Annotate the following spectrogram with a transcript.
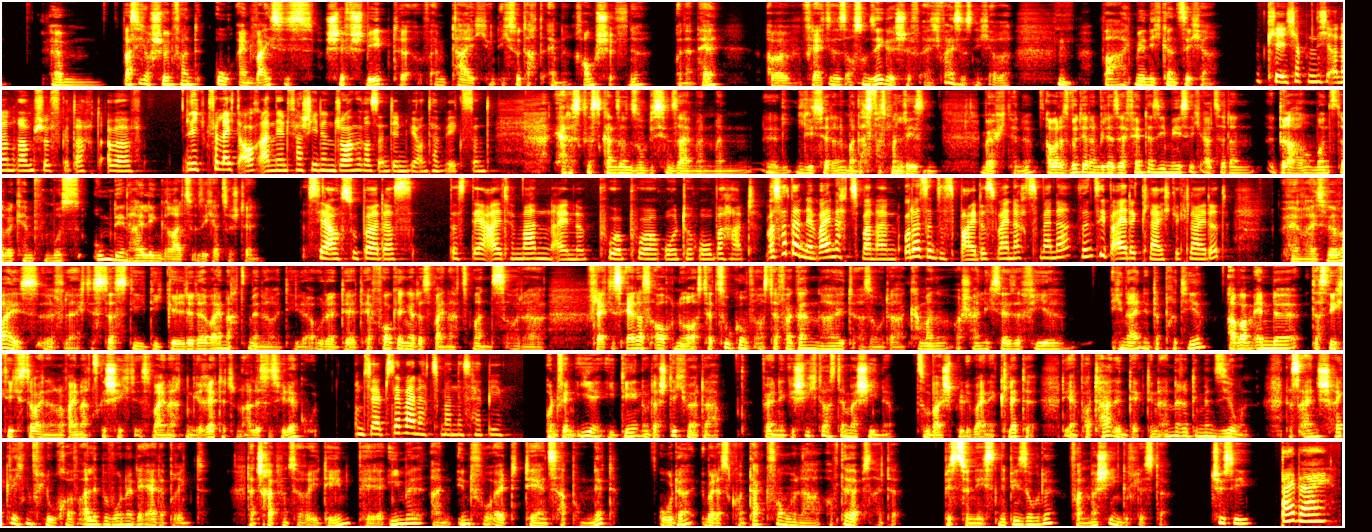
ähm, was ich auch schön fand, oh, ein weißes Schiff schwebte auf einem Teich und ich so dachte, ein Raumschiff, ne? Und dann, hä? Aber vielleicht ist es auch so ein Segelschiff. Also ich weiß es nicht, aber hm, war ich mir nicht ganz sicher. Okay, ich habe nicht an ein Raumschiff gedacht, aber liegt vielleicht auch an den verschiedenen Genres, in denen wir unterwegs sind. Ja, das, das kann so ein bisschen sein. Man, man äh, liest ja dann immer das, was man lesen möchte. Ne? Aber das wird ja dann wieder sehr fantasymäßig, als er dann Drachen und Monster bekämpfen muss, um den Heiligen Gral sicherzustellen. Das ist ja auch super, dass dass der alte Mann eine purpurrote Robe hat. Was hat dann der Weihnachtsmann an? Oder sind es beides Weihnachtsmänner? Sind sie beide gleich gekleidet? Wer weiß, wer weiß. Äh, vielleicht ist das die, die Gilde der Weihnachtsmänner, die da, oder der, der Vorgänger des Weihnachtsmanns, oder vielleicht ist er das auch nur aus der Zukunft, aus der Vergangenheit. Also da kann man wahrscheinlich sehr, sehr viel hineininterpretieren. Aber am Ende, das Wichtigste einer Weihnachtsgeschichte ist Weihnachten gerettet und alles ist wieder gut. Und selbst der Weihnachtsmann ist happy. Und wenn ihr Ideen oder Stichwörter habt für eine Geschichte aus der Maschine, zum Beispiel über eine Klette, die ein Portal entdeckt in andere Dimensionen, das einen schrecklichen Fluch auf alle Bewohner der Erde bringt, dann schreibt uns eure Ideen per E-Mail an info.tnsh.net oder über das Kontaktformular auf der Webseite. Bis zur nächsten Episode von Maschinengeflüster. Tschüssi. Bye bye.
